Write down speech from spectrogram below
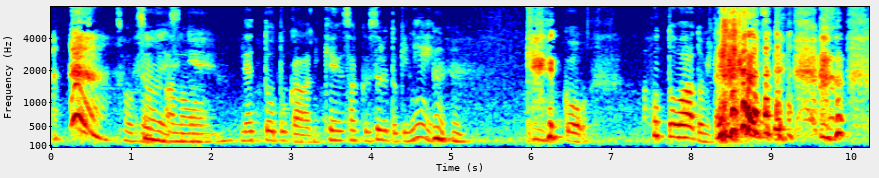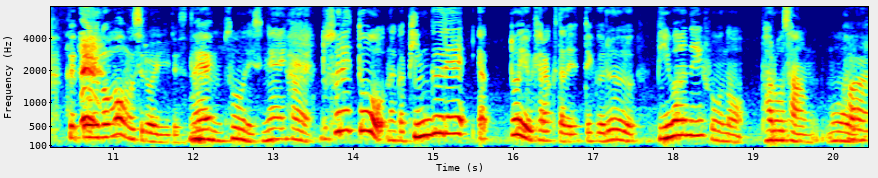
そうそう。であのすね。ネットとかに検索するときに、うんうん。結構ホットワードみたいな感じで 出てるのも面白いですね、うんそうですね。はい。それとなんかピングレやというキャラクターで出てくる B1F のパロさんもはいはい。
